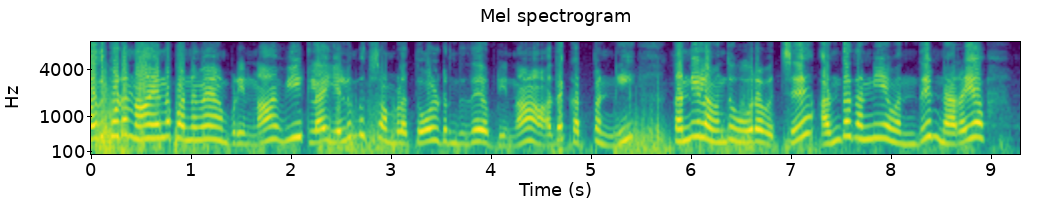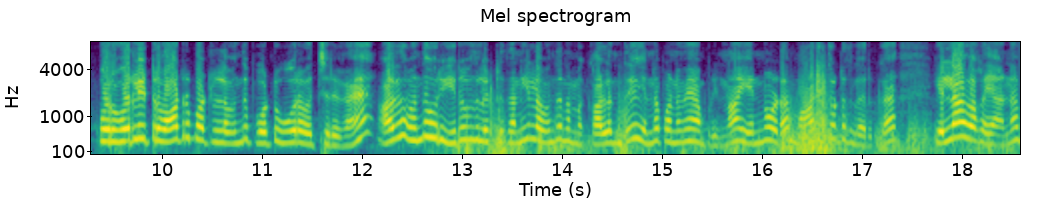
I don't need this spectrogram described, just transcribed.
அது கூட நான் என்ன பண்ணுவேன் அப்படின்னா வீட்டில் எலும்புச்சம்பள தோல் இருந்தது அப்படின்னா அதை கட் பண்ணி தண்ணியில் வந்து ஊற வச்சு அந்த தண்ணியை வந்து நிறைய ஒரு ஒரு லிட்டர் வாட்டர் பாட்டிலில் வந்து போட்டு ஊற வச்சுருவேன். அதை வந்து ஒரு இருபது லிட்டர் தண்ணியில் வந்து நம்ம கலந்து என்ன பண்ணுவேன் அப்படின்னா என்னோட மாடித்தோட்டத்தில் இருக்க எல்லா வகையான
